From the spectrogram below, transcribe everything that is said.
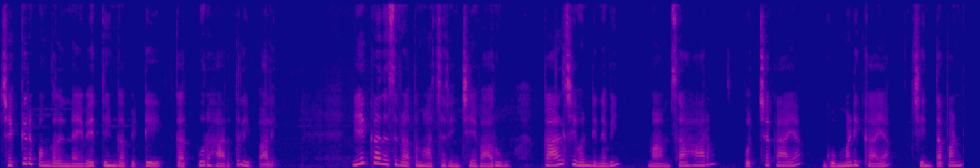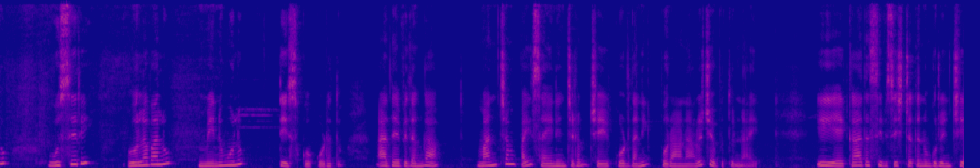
చక్కెర పొంగలి నైవేద్యంగా పెట్టి కర్పూర హారతలు ఇవ్వాలి. ఏకాదశి వ్రతం ఆచరించేవారు కాల్చి వండినవి మాంసాహారం పుచ్చకాయ గుమ్మడికాయ చింతపండు ఉసిరి ఉలవలు మినుములు తీసుకోకూడదు. అదేవిధంగా మంచంపై శయనించడం చేయకూడదని పురాణాలు చెబుతున్నాయి. ఈ ఏకాదశి విశిష్టతను గురించి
